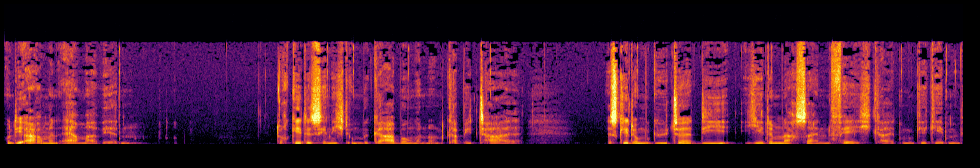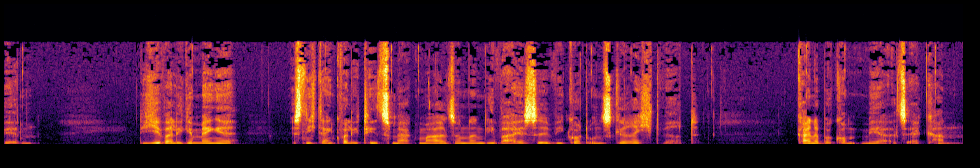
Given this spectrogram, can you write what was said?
und die Armen ärmer werden. Doch geht es hier nicht um Begabungen und Kapital, es geht um Güter, die jedem nach seinen Fähigkeiten gegeben werden. Die jeweilige Menge ist nicht ein Qualitätsmerkmal, sondern die Weise, wie Gott uns gerecht wird. Keiner bekommt mehr, als er kann.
